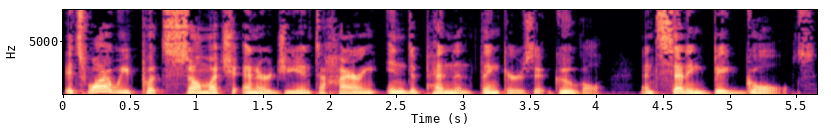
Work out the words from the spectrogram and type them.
It's why we've put so much energy into hiring independent thinkers at Google and setting big goals.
